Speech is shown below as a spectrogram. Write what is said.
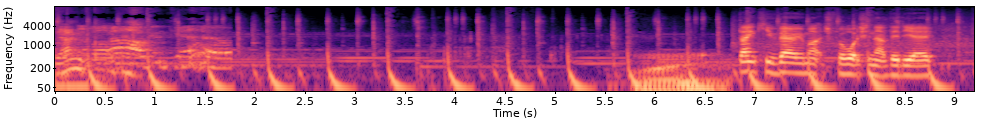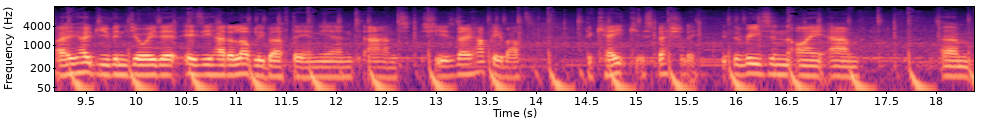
Young Oh, good girl. Thank you very much for watching that video. I hope you've enjoyed it. Izzy had a lovely birthday in the end and she is very happy about it. The cake especially. The reason I am um,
